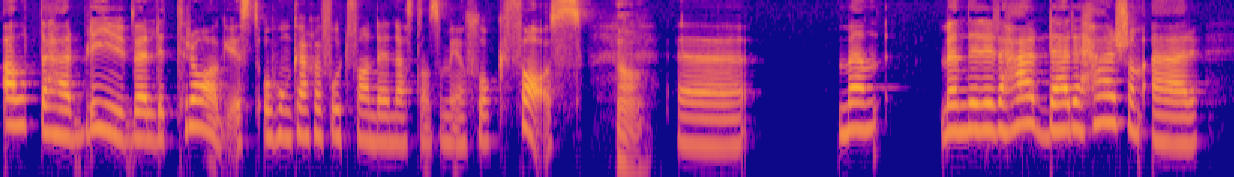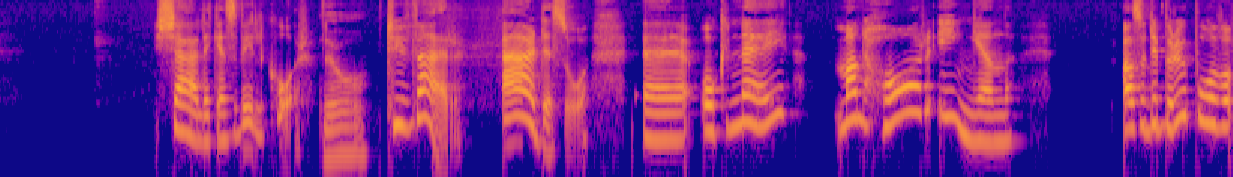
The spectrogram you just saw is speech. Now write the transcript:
allt det här blir ju väldigt tragiskt. Och hon kanske fortfarande är nästan som i en chockfas. Ja. Eh, men, men det är det här, det är det här som är kärlekens villkor. Ja. Tyvärr är det så. Eh, och nej, man har ingen... Alltså det beror på vad,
